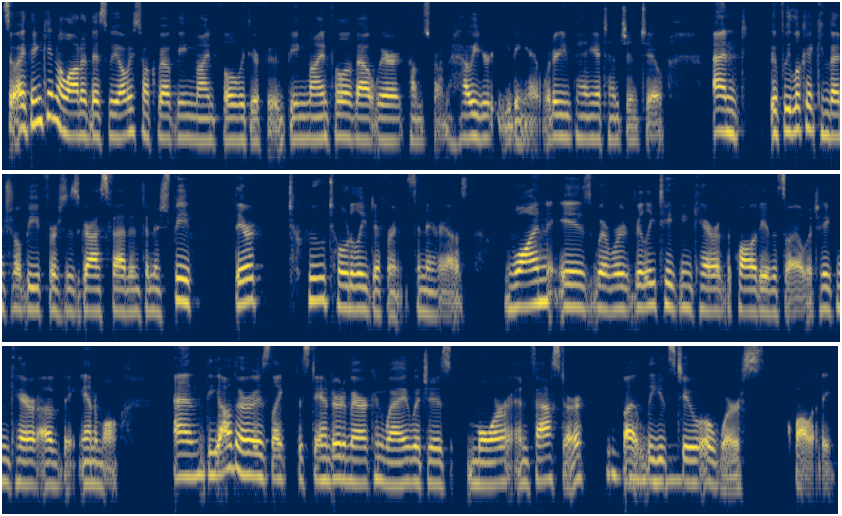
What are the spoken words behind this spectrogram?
So I think in a lot of this, we always talk about being mindful with your food, being mindful about where it comes from, how you're eating it, what are you paying attention to? And if we look at conventional beef versus grass fed and finished beef, they're two totally different scenarios. One is where we're really taking care of the quality of the soil, we're taking care of the animal. And the other is like the standard American way, which is more and faster, but leads mm-hmm. to a worse quality.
